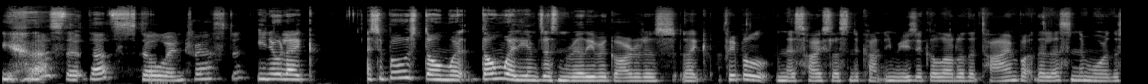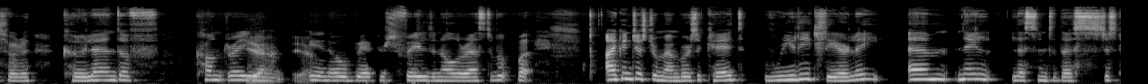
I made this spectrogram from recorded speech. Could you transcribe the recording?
Yeah, that's the, that's so interesting. You know, like I suppose Don Don Williams isn't really regarded as like people in this house listen to country music a lot of the time, but they listen to more of the sort of cool end of country Yeah, and yeah. you know Bakersfield and all the rest of it. But I can just remember as a kid really clearly. Um, Neil listened to this. Just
